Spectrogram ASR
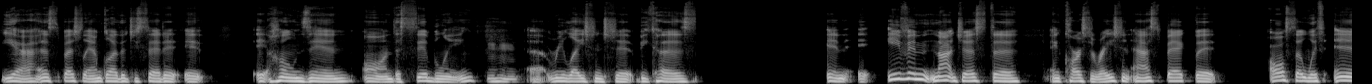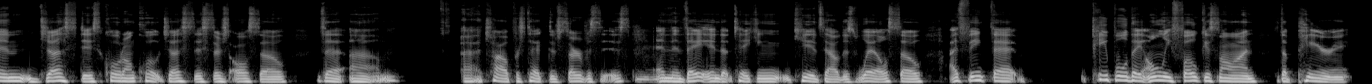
yeah, and especially I'm glad that you said it. It it hones in on the sibling mm-hmm. uh, relationship because and even not just the incarceration aspect, but also within justice, quote unquote justice, there's also the um, uh, child protective services, mm-hmm. and then they end up taking kids out as well. So I think that people they only focus on the parent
